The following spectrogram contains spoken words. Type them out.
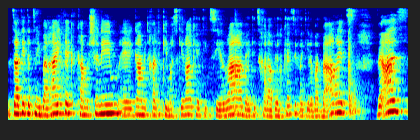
מצאתי את עצמי בהייטק כמה שנים, אה, גם התחלתי כמזכירה כי הייתי צעירה והייתי צריכה להעביר כסף, הייתי לבד בארץ, ואז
